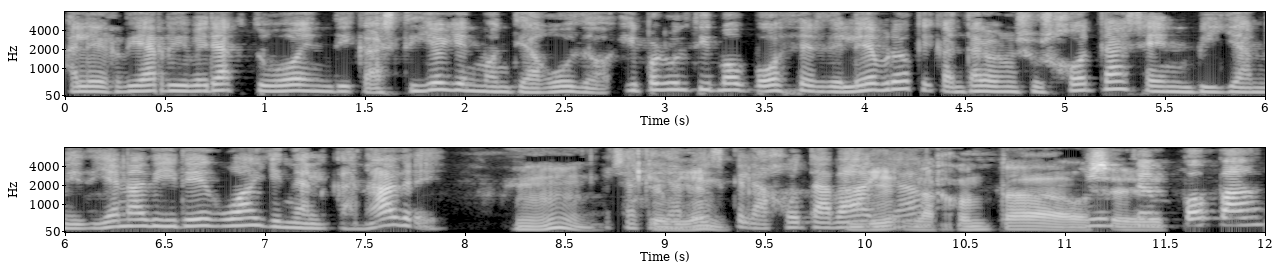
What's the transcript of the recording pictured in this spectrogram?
Alegría Rivera actuó en Di Castillo y en Monteagudo. Y por último, Voces del Ebro, que cantaron sus jotas en Villamediana de Iregua y en Alcanadre. Mm, O sea que ya bien. ves que la Jota va Bien, ya la Junta o se, en popa,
